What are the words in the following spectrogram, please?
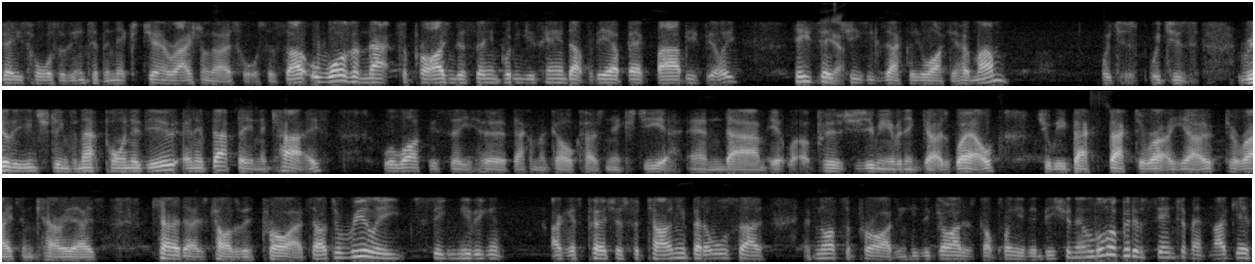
these horses into the next generation of those horses. So it wasn't that surprising to see him putting his hand up for the Outback Barbie filly. He said yeah. she's exactly like her mum, which is which is really interesting from that point of view. And if that being the case, we'll likely see her back on the Gold Coast next year. And um, it, presuming everything goes well, she'll be back back to you know to race and carry those carry those colours with pride. So it's a really significant, I guess, purchase for Tony. But also, it's not surprising. He's a guy that's got plenty of ambition and a little bit of sentiment. And I guess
